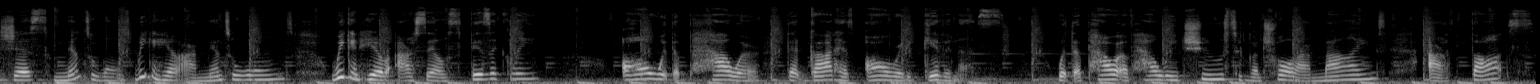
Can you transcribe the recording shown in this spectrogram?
just mental wounds. We can heal our mental wounds, we can heal ourselves physically, all with the power that God has already given us with the power of how we choose to control our minds, our thoughts,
